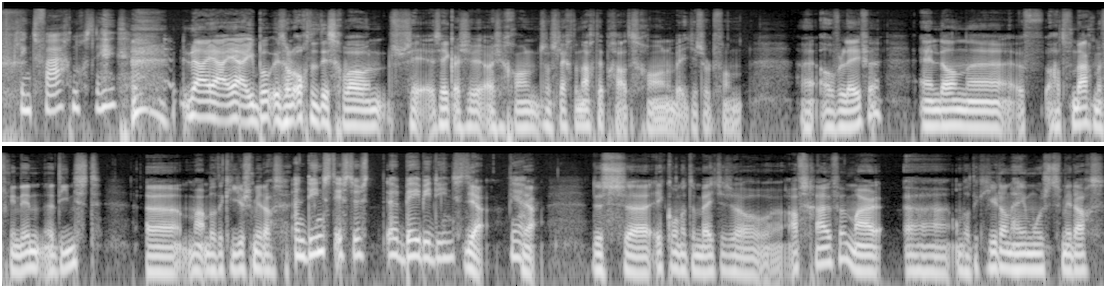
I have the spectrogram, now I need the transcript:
Klinkt vaag nog steeds. nou ja, ja zo'n ochtend is gewoon. Zeker als je, als je gewoon zo'n slechte nacht hebt gehad, is gewoon een beetje een soort van uh, overleven. En dan uh, had vandaag mijn vriendin uh, dienst. Uh, maar omdat ik hier smiddags... Een dienst is dus babydienst? Ja, ja. ja. Dus ik kon het een beetje zo afschuiven. Maar omdat ik hier dan heen moest smiddags...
